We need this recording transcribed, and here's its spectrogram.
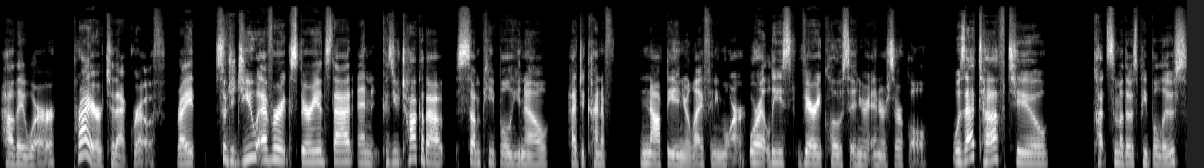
how they were prior to that growth, right? So did you ever experience that? And because you talk about some people, you know, had to kind of not be in your life anymore, or at least very close in your inner circle. Was that tough to cut some of those people loose?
